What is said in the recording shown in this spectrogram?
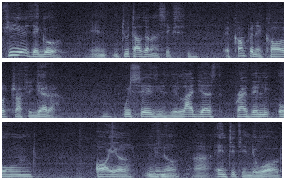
A few years ago, in, in 2006, a company called Trafigura, which says is the largest privately owned oil, you know, uh, entity in the world,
